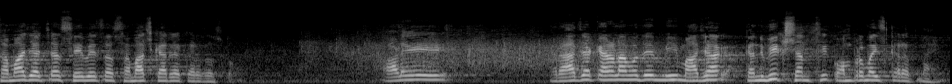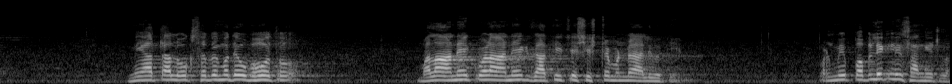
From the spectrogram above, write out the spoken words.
समाजाच्या सेवेचं समाजकार्य करत असतो. आणि राजकारणामध्ये मी माझ्या कन्व्हिक्शनशी कॉम्प्रोमाइज करत नाही. मी आता लोकसभेमध्ये उभं होतो. मला अनेक वेळा अनेक जातीचे शिष्टमंडळ आली होती. पण मी पब्लिकली सांगितलं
